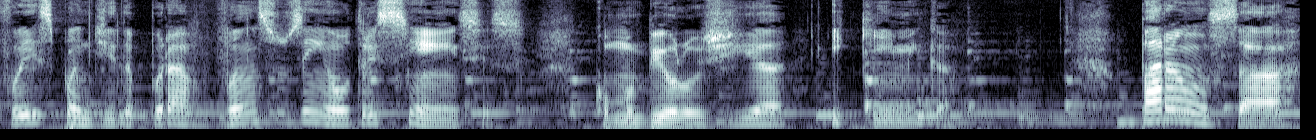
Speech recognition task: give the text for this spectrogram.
foi expandida por avanços em outras ciências, como biologia e química, para lançar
